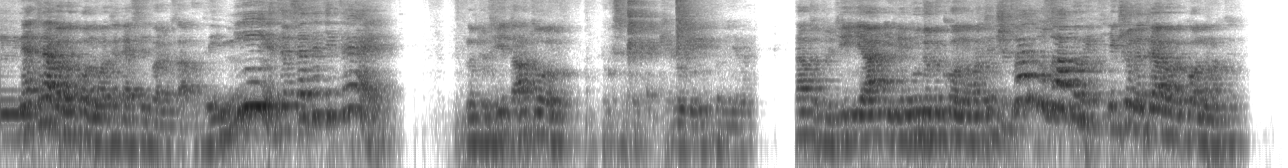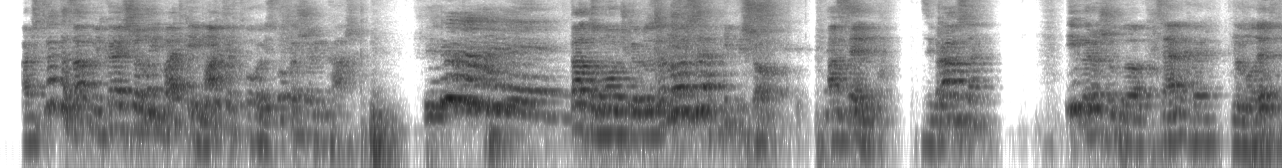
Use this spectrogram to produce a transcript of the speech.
не треба виконувати 10 Божих заповідей. Ні, це все для дітей. Ну тоді тато, ну, все таке керує відповідями. Тато, тоді я і не буду виконувати четверту заповідь, якщо не треба виконувати. А четверта заповідь каже, шануй батька і матір твого, і слухай, що він каже. Тато мовчки розвернувся і пішов. А син зібрався і вирушив до церкви на молитву,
